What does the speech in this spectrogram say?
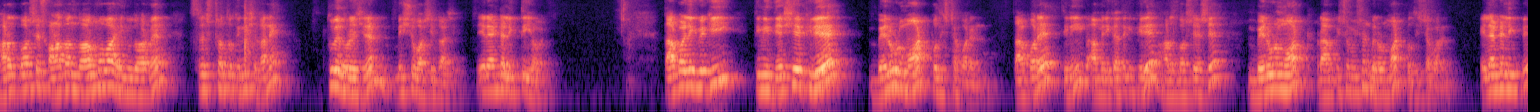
ভারতবর্ষের সনাতন ধর্ম বা হিন্দু ধর্মের শ্রেষ্ঠত্ব তিনি সেখানে তুলে ধরেছিলেন বিশ্ববাসীর কাছে। এই লাইনটা লিখতেই হবে। তারপরে লিখবে কি? তিনি দেশে ফিরে বেলুড় মঠ প্রতিষ্ঠা করেন। তারপরে তিনি আমেরিকা থেকে ফিরে ভারতবর্ষে এসে বেলুড় মঠ, রামকৃষ্ণ মিশন বেলুড় মঠ প্রতিষ্ঠা করেন। এই লাইনটা লিখবে।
